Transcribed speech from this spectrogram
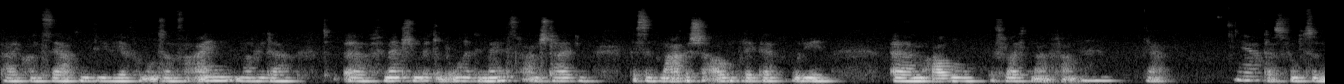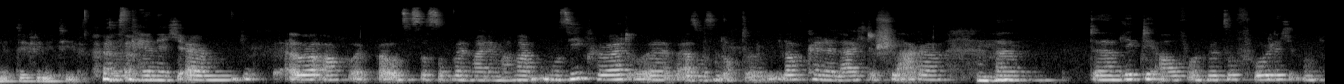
bei Konzerten, die wir von unserem Verein immer wieder äh, für Menschen mit und ohne Demenz veranstalten. Das sind magische Augenblicke, wo die ähm, Augen das Leuchten anfangen. Mhm. Ja. Ja. Das funktioniert definitiv. Das kenne ich. Ähm, aber auch bei uns ist es so, wenn meine Mama Musik hört, äh, also es sind oft äh, lockere, leichte Schlager, mhm. ähm, dann lebt die auf und wird so fröhlich und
